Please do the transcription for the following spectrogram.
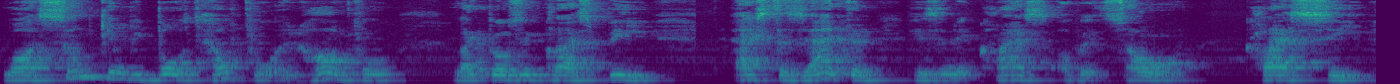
While some can be both helpful and harmful, like those in Class B, astaxanthin is in a class of its own, Class C,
